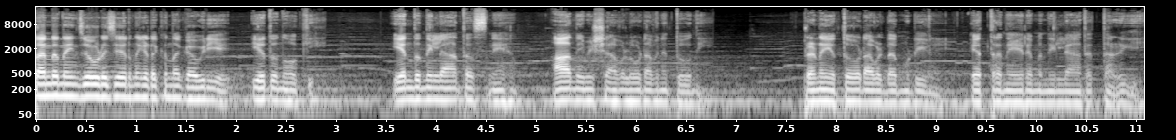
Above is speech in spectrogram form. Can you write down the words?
തന്റെ നെഞ്ചോട് ചേർന്ന് കിടക്കുന്ന ഗൗരിയെ ഇത് നോക്കി. എന്തെന്നില്ലാത്ത സ്നേഹം ആ നിമിഷം അവളോട് അവന് തോന്നി. പ്രണയത്തോട് അവളുടെ മുടിയിൽ എത്ര നേരമെന്നില്ലാതെ തഴുകി.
